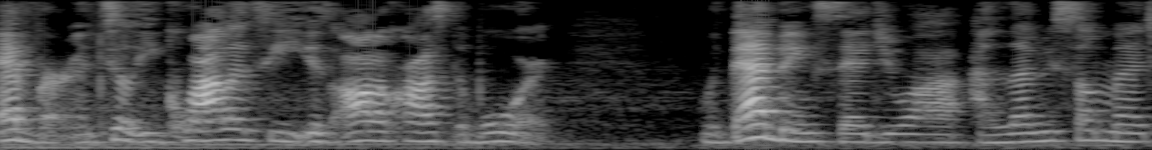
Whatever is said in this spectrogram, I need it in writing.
ever until equality is all across the board. With that being said, you all, I love you so much.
